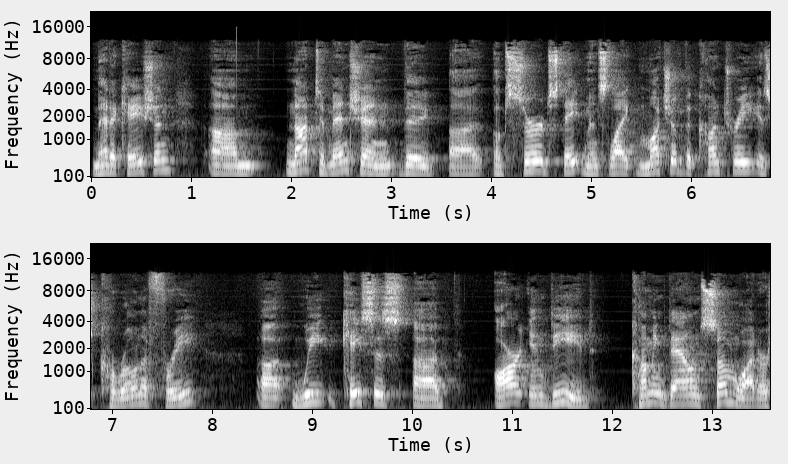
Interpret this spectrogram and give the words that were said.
medication. Um, not to mention the absurd statements like much of the country is corona free. we cases are indeed coming down somewhat, or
